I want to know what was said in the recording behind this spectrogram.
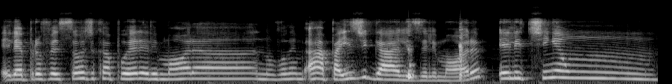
Ele é professor de capoeira, ele mora. Não vou lembrar. Ah, País de Gales ele mora. Ele tinha um,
